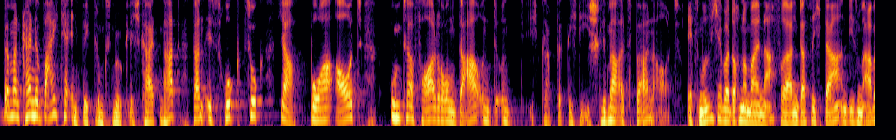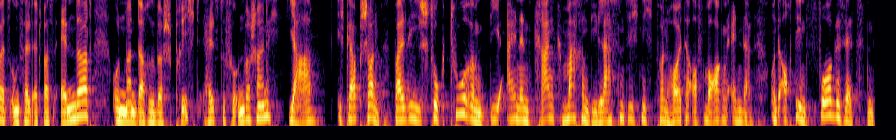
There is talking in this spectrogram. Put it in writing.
Wenn man keine Weiterentwicklungsmöglichkeiten hat, dann ist ruckzuck, ja, Bore-out, Unterforderung da und, und ich glaube wirklich, die ist schlimmer als Burnout. Jetzt muss ich aber doch nochmal nachfragen, dass sich da in diesem Arbeitsumfeld etwas ändert und man darüber spricht. Hältst du für unwahrscheinlich? Ja, ich glaube schon, weil die Strukturen, die einen krank machen, die lassen sich nicht von heute auf morgen ändern. Und auch den Vorgesetzten,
